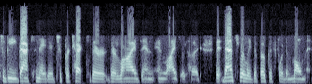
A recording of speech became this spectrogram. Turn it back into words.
to be vaccinated to protect their, their lives and, and livelihood. That that's really the focus for the moment.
